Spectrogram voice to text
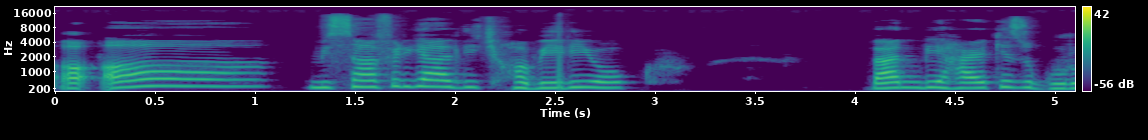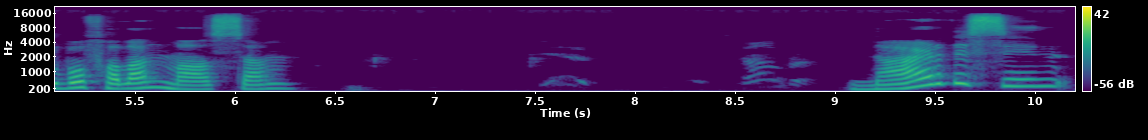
Aa, misafir geldi hiç haberi yok. Ben bir herkesi gruba falan mı alsam? Neredesin?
